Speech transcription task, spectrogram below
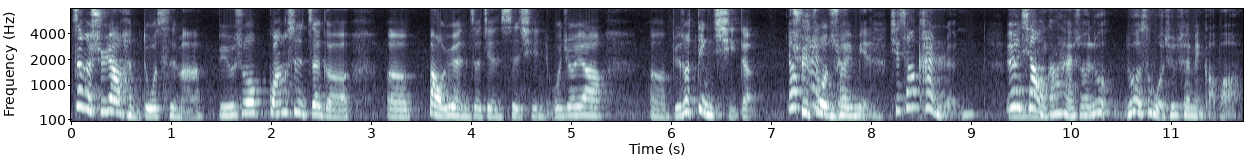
这个需要很多次吗？比如说，光是这个呃抱怨这件事情，我就要呃，比如说定期的去做催眠，其实要看人，因为像我刚才说，如果如果是我去催眠，搞不好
